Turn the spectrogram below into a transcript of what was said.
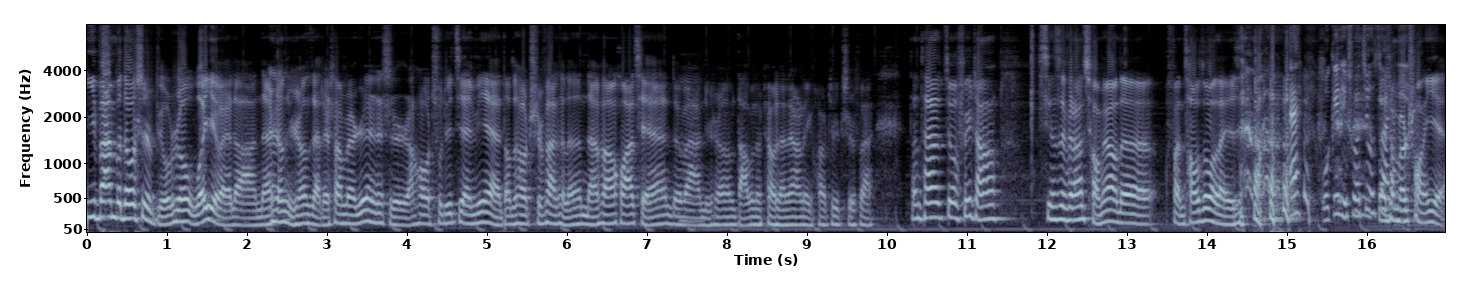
一般不都是，比如说我以为的啊，男生女生在这上面认识，然后出去见面，到最后吃饭可能男方花钱，对吧？女生打扮的漂漂亮亮的一块去吃饭，但他就非常心思非常巧妙的反操作了一下。哎，我跟你说，就算在上面创业，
